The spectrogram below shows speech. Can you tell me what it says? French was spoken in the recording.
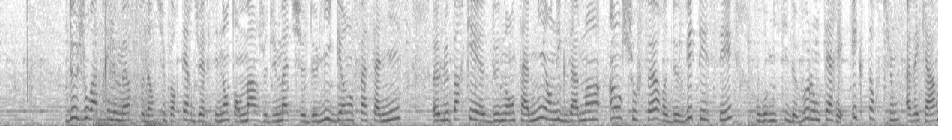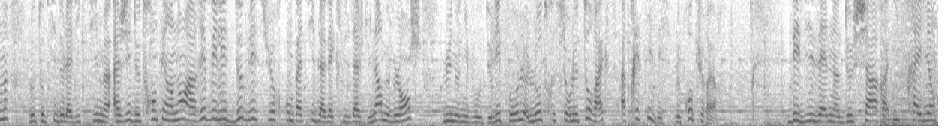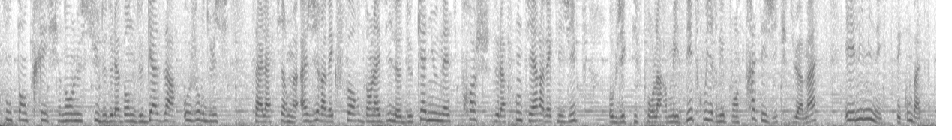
Deux jours après le meurtre d'un supporter du FC Nantes en marge du match de Ligue 1 face à Nice, euh, le parquet de Nantes a mis en examen un chauffeur de VTC pour homicide volontaire et extorsion avec arme. L'autopsie de la victime âgée de 31 ans a révélé deux blessures compatibles avec l'usage d'une arme blanche, l'une au niveau de l'épaule, l'autre sur le thorax, a précisé le procureur. Des dizaines de chars israéliens sont entrés dans le sud de la bande de Gaza aujourd'hui. Ça affirme agir avec force dans la ville de Kanyounes, proche de la frontière avec l'Égypte. Objectif pour l'armée détruire les points stratégiques du Hamas et éliminer ses combattants.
